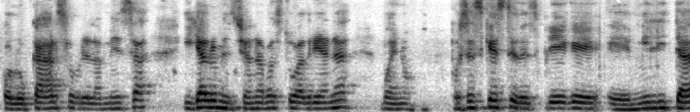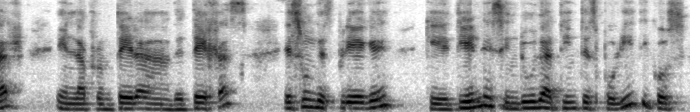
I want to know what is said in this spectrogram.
colocar sobre la mesa, y ya lo mencionabas tú, Adriana, bueno, pues es que este despliegue eh, militar en la frontera de Texas es un despliegue que tiene sin duda tintes políticos,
